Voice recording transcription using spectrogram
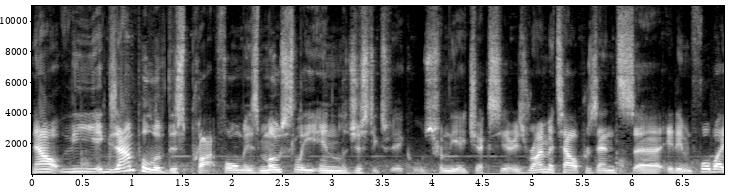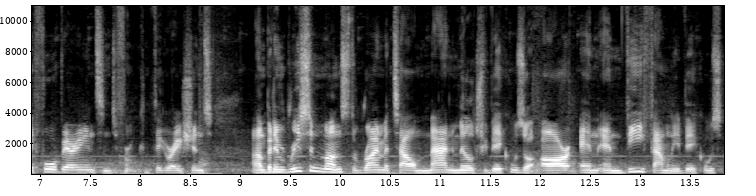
Now, the example of this platform is mostly in logistics vehicles from the HX series. Rheinmetall presents uh, it in 4x4 variants and different configurations, um, but in recent months, the Rheinmetall MAN Military Vehicles, or RMMV family of vehicles,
